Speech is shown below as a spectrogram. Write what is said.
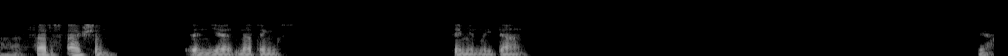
uh, satisfaction, and yet nothing's seemingly done. Yeah.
